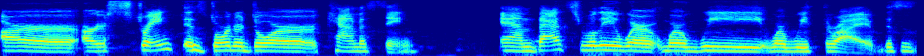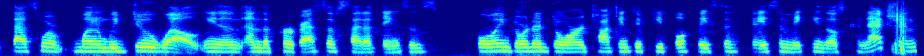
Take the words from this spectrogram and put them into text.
our our strength is door to door canvassing and that's really where where we where we thrive this is that's where when we do well you know and the progressive side of things is going door to door, talking to people face to face, and making those connections.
